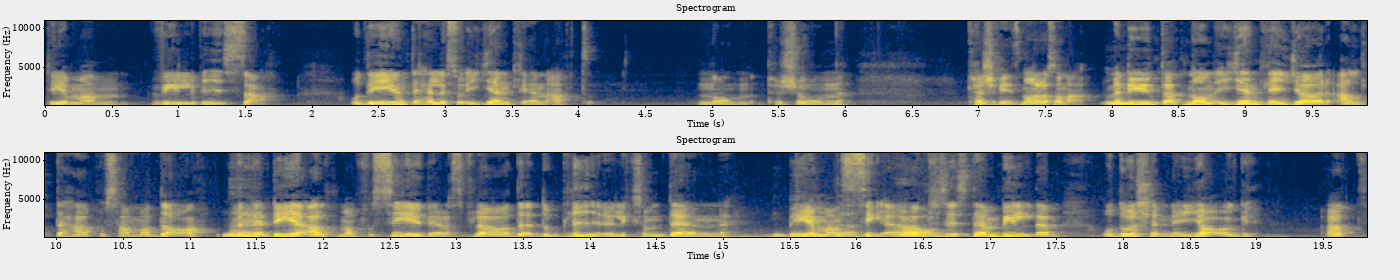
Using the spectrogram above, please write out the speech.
det man vill visa. Och det är ju inte heller så egentligen att någon person, kanske finns några sådana, men Mm. det är ju inte att någon egentligen gör allt det här på samma dag. Men Nej. när det är allt man får se i deras flöde, då blir det liksom den, det Bilden. man ser. Ja. Ja. precis, den bilden. Och då känner jag att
